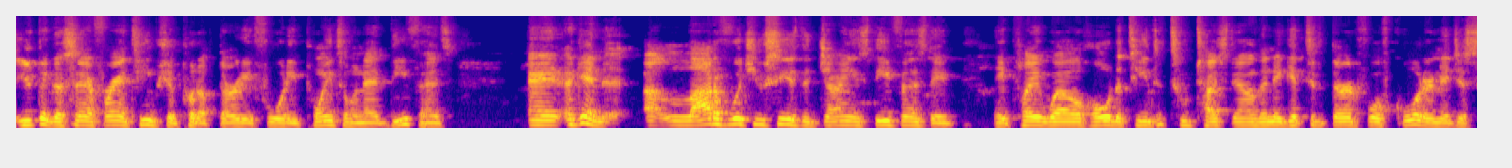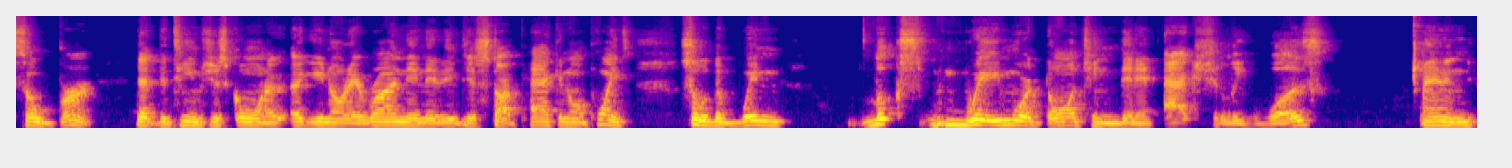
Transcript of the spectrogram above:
you think a San Fran team should put up 30, 40 points on that defense. And again, a lot of what you see is the Giants defense. They they play well, hold the team to two touchdowns, then they get to the third, fourth quarter, and they're just so burnt that the team's just going, a, you know, they run and they just start packing on points. So the win looks way more daunting than it actually was. And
